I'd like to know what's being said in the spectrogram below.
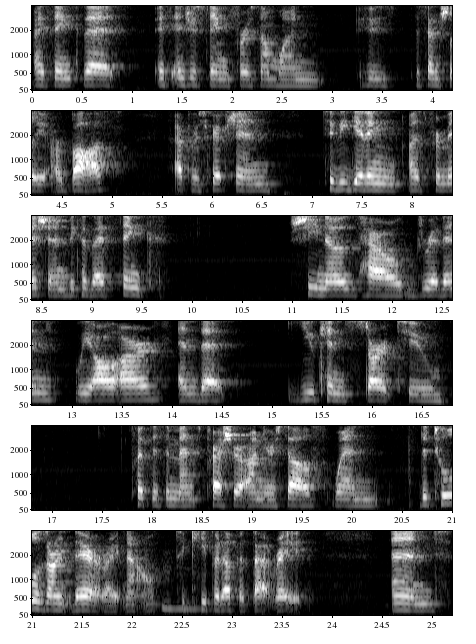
i think that it's interesting for someone who's essentially our boss at prescription to be giving us permission because i think she knows how driven we all are and that you can start to put this immense pressure on yourself when the tools aren't there right now to mm-hmm. keep it up at that rate. And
